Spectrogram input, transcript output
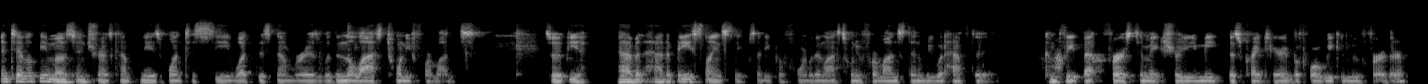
And typically, most insurance companies want to see what this number is within the last 24 months. So if you haven't had a baseline sleep study performed within the last 24 months, then we would have to complete that first to make sure you meet this criteria before we can move further.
